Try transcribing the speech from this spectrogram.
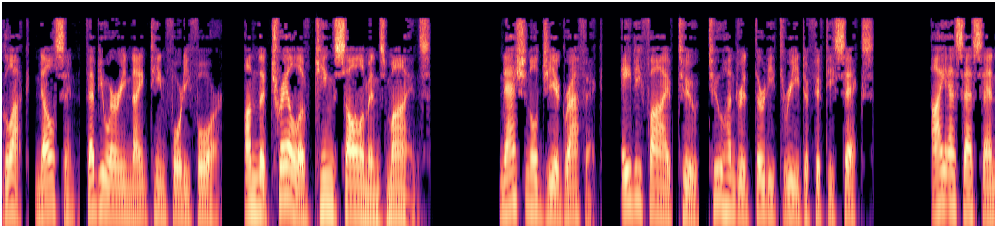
Glueck, Nelson February 1944. On the Trail of King Solomon's Mines. National Geographic. 85 233–56. ISSN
